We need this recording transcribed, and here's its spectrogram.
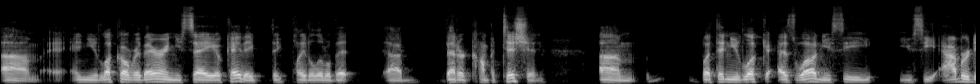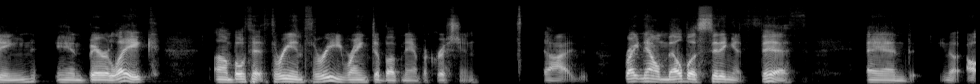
Um, and you look over there and you say, okay, they they played a little bit uh, better competition. Um, but then you look as well and you see you see Aberdeen and Bear Lake um, both at three and three ranked above Nampa Christian. Uh, right now, Melba sitting at fifth, and you know a,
